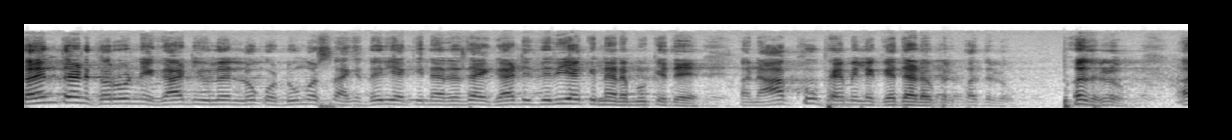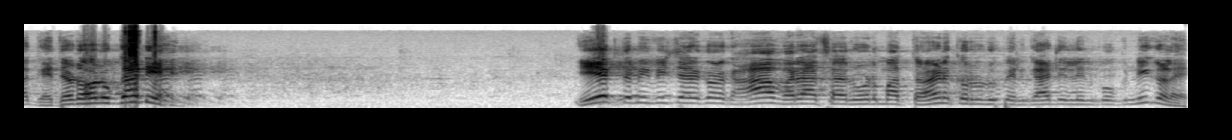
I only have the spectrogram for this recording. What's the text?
ત્રણ ત્રણ કરોડની ગાડીઓ લઈને લોકો ડુમસના દરિયા કિનારે જાય, ગાડી દરિયા કિનારે મૂકી દે, અને આખું ફેમિલી ગધેડા ઉપર પધડો પધડો આ ગધેડો ગાડી હાલી. એક તમે વિચાર કરો કે આ વરાછા રોડમાં ત્રણ કરોડ રૂપિયાની ગાડી લઈને કોઈક નીકળે,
